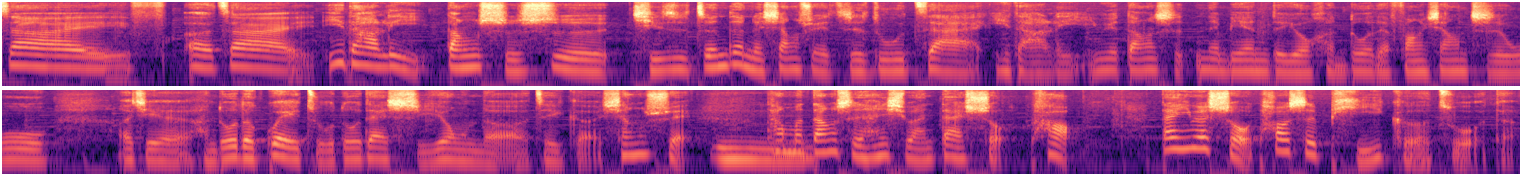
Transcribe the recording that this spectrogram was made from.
在呃在意大利，当时是其实真正的香水之都在意大利，因为当时那边的有很多的芳香植物，而且很多的贵族都在使用的这个香水，嗯，他们当时很喜欢戴手套。但因为手套是皮革做的，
